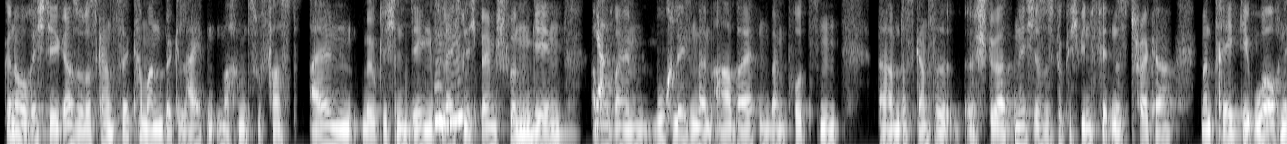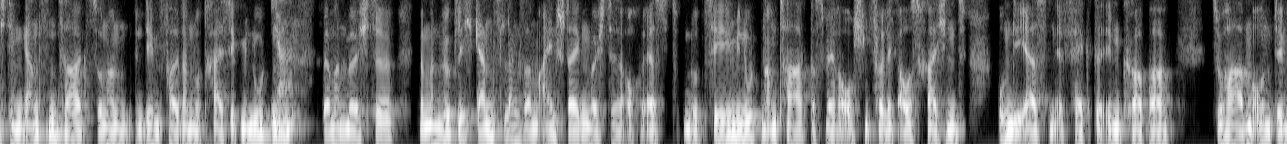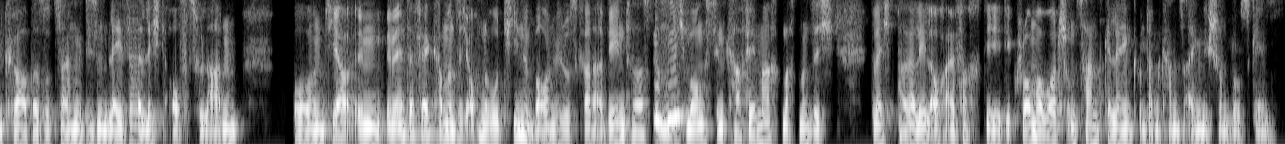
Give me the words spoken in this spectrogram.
Genau, richtig. Also das Ganze kann man begleitend machen zu fast allen möglichen Dingen. Mhm. Vielleicht nicht beim Schwimmen gehen, aber ja. beim Buchlesen, beim Arbeiten, beim Putzen. Ähm, das Ganze äh, stört nicht. Es ist wirklich wie ein Fitness-Tracker. Man trägt die Uhr auch nicht den ganzen Tag, sondern in dem Fall dann nur 30 Minuten, ja. wenn man möchte. Wenn man wirklich ganz langsam einsteigen möchte, auch erst nur 10 Minuten am Tag. Das wäre auch schon völlig ausreichend, um die ersten Effekte im Körper zu haben und den Körper sozusagen mit diesem Laserlicht aufzuladen. Und ja, im, im Endeffekt kann man sich auch eine Routine bauen, wie du es gerade erwähnt hast. Wenn mhm. man sich morgens den Kaffee macht, macht man sich vielleicht parallel auch einfach die, die Chroma Watch ums Handgelenk und dann kann es eigentlich schon losgehen.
